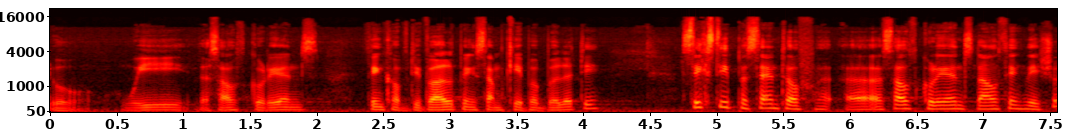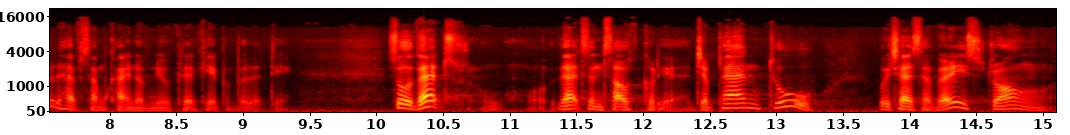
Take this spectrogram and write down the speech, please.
Do we, the South Koreans, think of developing some capability? 60% of uh, South Koreans now think they should have some kind of nuclear capability. So that's, that's in South Korea. Japan, too, which has a very strong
